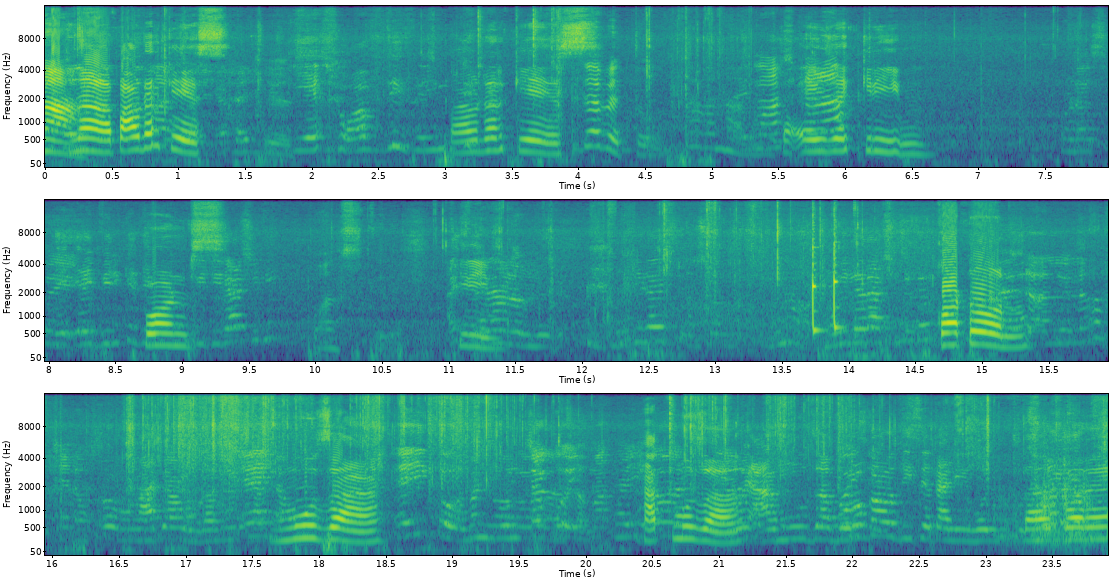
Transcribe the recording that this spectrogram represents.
না। না পাউডার কেস। পাউডার কেস। তো। এই যে ক্রিম। পন্ডস। ক্রিম। কটন। মোজা। হাত মোজা। তারপরে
